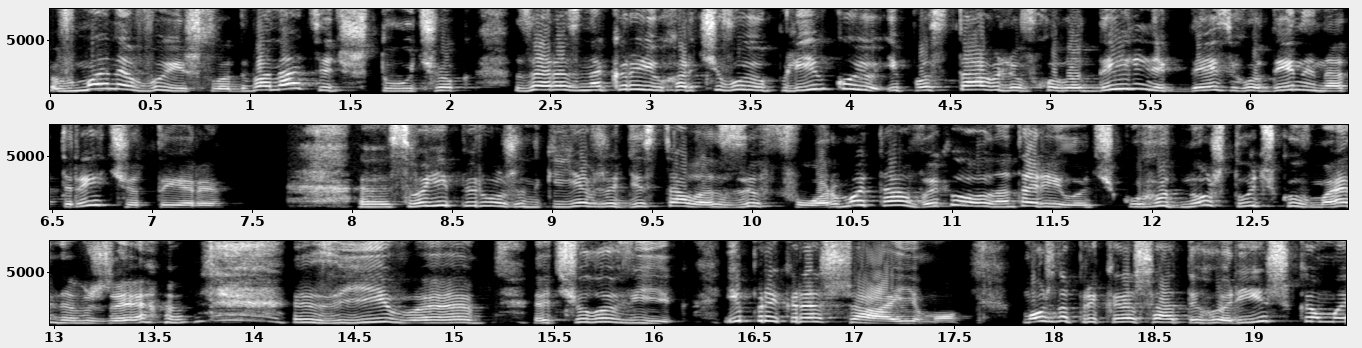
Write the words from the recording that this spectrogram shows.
В мене вийшло 12 штучок. Зараз накрию харчовою плівкою і поставлю в холодильник десь години на 3-4. Е, Свої піроженки я вже дістала з форми та виклала на тарілочку. Одну штучку в мене вже з'їв е, чоловік. І прикрашаємо. Можна прикрашати горішками,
